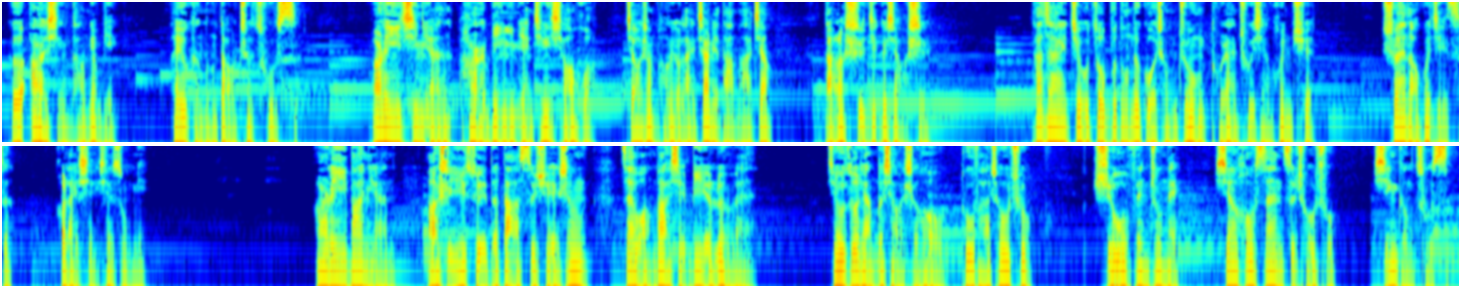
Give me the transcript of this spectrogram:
和二型糖尿病，还有可能导致猝死。二零一七年，哈尔滨一年轻小伙叫上朋友来家里打麻将，打了十几个小时。他在久坐不动的过程中突然出现昏厥，摔倒过几次，后来险些送命。二零一八年，二十一岁的大四学生在网吧写毕业论文，久坐两个小时后突发抽搐，十五分钟内先后三次抽搐，心梗猝死。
